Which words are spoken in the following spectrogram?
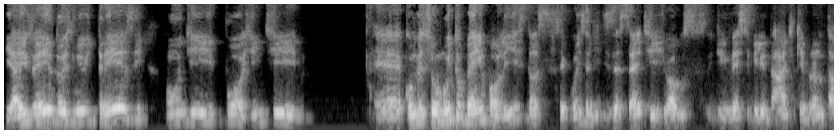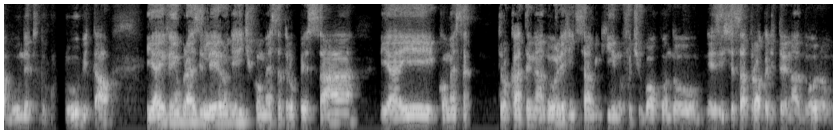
E aí veio 2013, onde pô a gente é, começou muito bem o Paulista, sequência de 17 jogos de invencibilidade, quebrando tabu dentro do clube e tal. E aí vem o brasileiro, onde a gente começa a tropeçar, e aí começa trocar treinador. E a gente sabe que no futebol, quando existe essa troca de treinador,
